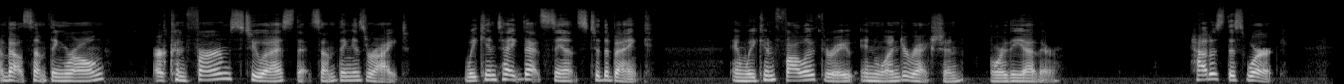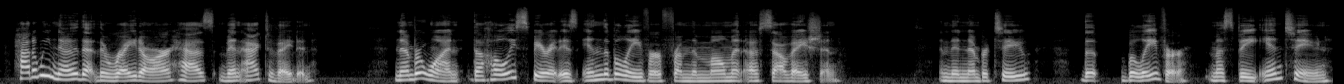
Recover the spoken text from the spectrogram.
about something wrong or confirms to us that something is right, we can take that sense to the bank and we can follow through in one direction or the other. How does this work? How do we know that the radar has been activated? Number one, the Holy Spirit is in the believer from the moment of salvation. And then number two, the believer must be in tune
